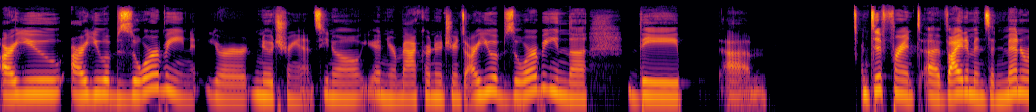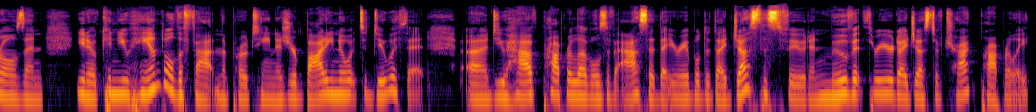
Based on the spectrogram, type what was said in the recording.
Are you are you absorbing your nutrients, you know, and your macronutrients? Are you absorbing the the um, different uh, vitamins and minerals and you know can you handle the fat and the protein? Does your body know what to do with it? Uh, do you have proper levels of acid that you're able to digest this food and move it through your digestive tract properly?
